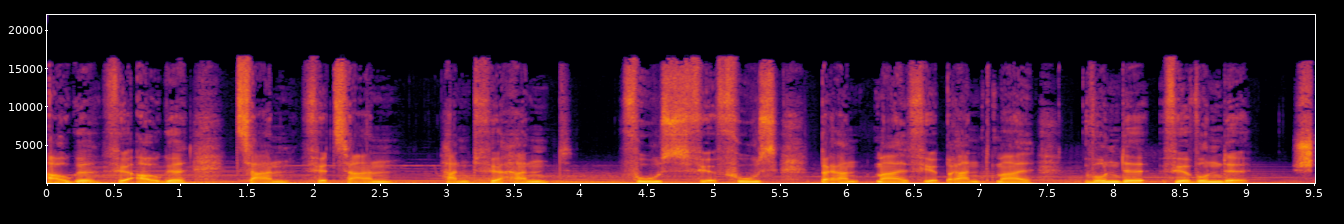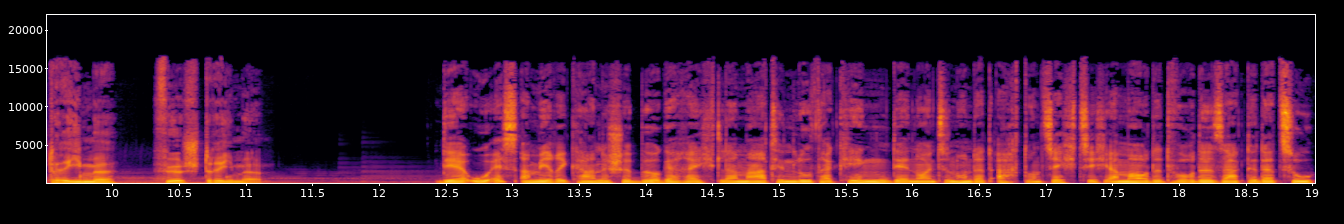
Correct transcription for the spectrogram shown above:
Auge für Auge, Zahn für Zahn, Hand für Hand, Fuß für Fuß, Brandmal für Brandmal, Wunde für Wunde, Strieme für Strieme. Der US-amerikanische Bürgerrechtler Martin Luther King, der 1968 ermordet wurde, sagte dazu,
